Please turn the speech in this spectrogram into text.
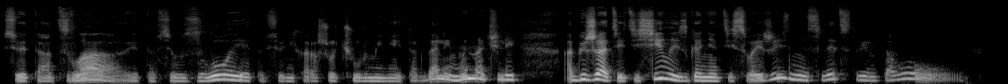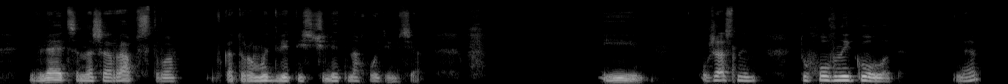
все это от зла, это все злое, это все нехорошо, чур меня и так далее. И мы начали обижать эти силы, изгонять из своей жизни. Следствием того является наше рабство, в котором мы две тысячи лет находимся. И ужасный духовный голод, да?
